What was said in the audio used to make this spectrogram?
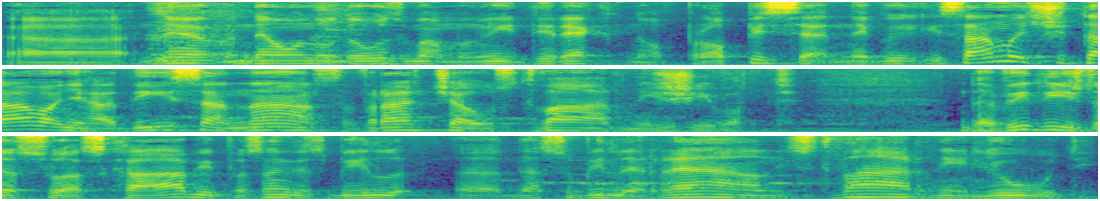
Eh, ne, ne ono da uzmamo mi direktno propise, nego i samo iščitavanje hadisa nas vraća u stvarni život. Da vidiš da su ashabi, poslanik da su bili, eh, da su bili realni, stvarni ljudi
